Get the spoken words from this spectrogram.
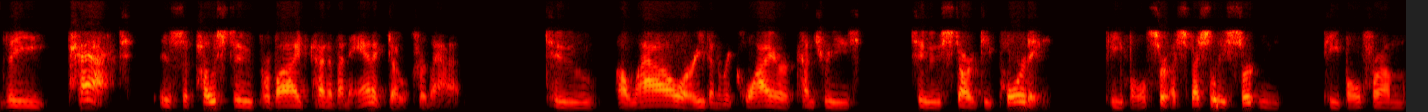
The pact is supposed to provide kind of an anecdote for that to allow or even require countries to start deporting people, especially certain people from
